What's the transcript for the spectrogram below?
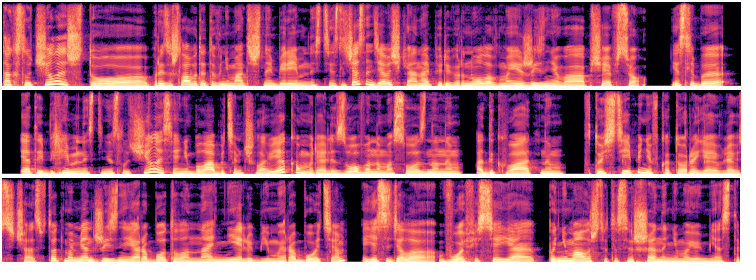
так случилось, что произошла вот эта внематочная беременность. Если честно, девочки, она перевернула в моей жизни вообще все. Если бы этой беременности не случилось, я не была бы тем человеком реализованным, осознанным, адекватным, в той степени, в которой я являюсь сейчас. В тот момент жизни я работала на нелюбимой работе. Я сидела в офисе, я понимала, что это совершенно не мое место.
